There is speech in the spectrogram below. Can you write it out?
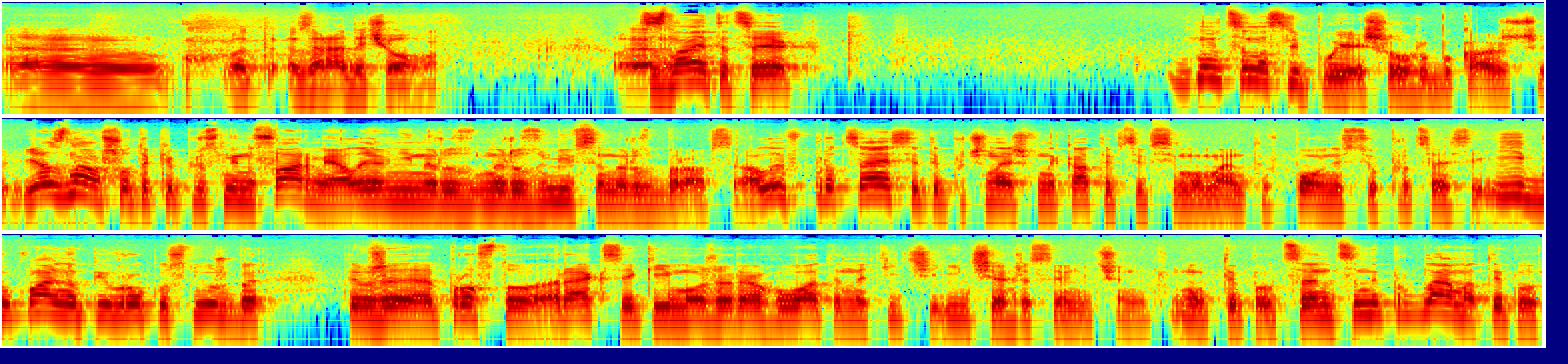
е, от заради чого? Це, знаєте, це як. Ну, це насліпу я йшов, грубо кажучи. Я знав, що таке плюс-мінус армія, але я в ній не, роз, не розумівся, не розбирався. Але в процесі ти починаєш вникати в ці всі моменти, в повністю в процесі. І буквально півроку служби ти вже просто рекс, який може реагувати на ті чи інші агресивні чинники. Ну, типу, це, це не проблема. Типу,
